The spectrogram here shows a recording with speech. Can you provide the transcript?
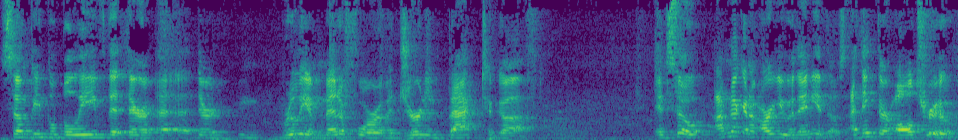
Some people believe that they're uh, they're really a metaphor of a journey back to God. And so I'm not going to argue with any of those. I think they're all true.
